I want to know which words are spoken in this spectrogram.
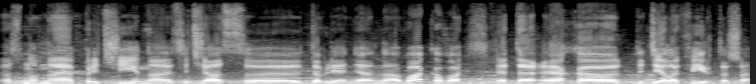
Основная причина сейчас э, давления на Авакова – это эхо дела Фирташа.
